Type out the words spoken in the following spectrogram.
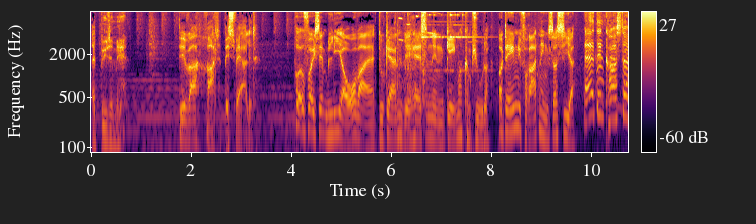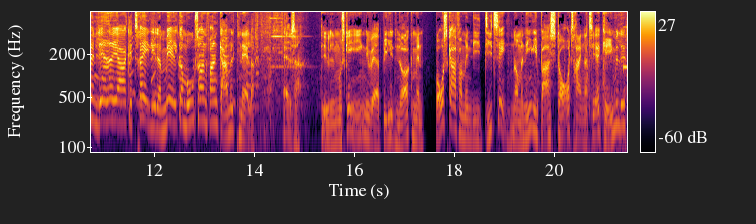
at bytte med. Det var ret besværligt. Prøv for eksempel lige at overveje, at du gerne vil have sådan en gamercomputer, og damen i forretningen så siger, at den koster en læderjakke, 3 liter mælk og motoren fra en gammel knallert. Altså, det ville måske egentlig være billigt nok, men hvor skaffer man lige de ting, når man egentlig bare står og trænger til at game lidt?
